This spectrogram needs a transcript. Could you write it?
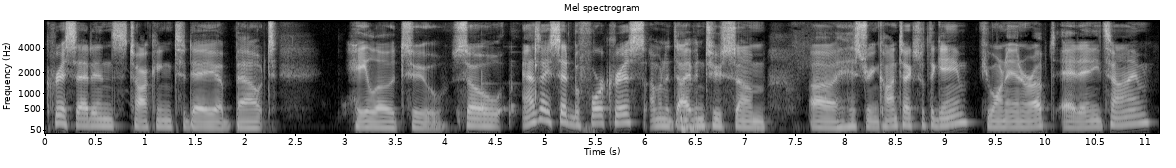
Chris Edens, talking today about Halo 2. So, as I said before, Chris, I'm going to dive into some uh, history and context with the game. If you want to interrupt at any time,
